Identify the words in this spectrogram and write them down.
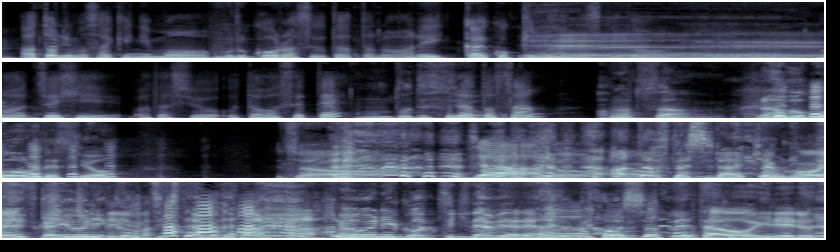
ん後にも先にもフルコーラス歌ったのはあれ一回こっきりなんですけど、えへー。まあ、ぜひ私を歌わせて。ー本当ですよ。船戸さん？船戸さんラブコールですよじゃあ じゃあちょっとあの私しない脚本演出会聞いてみます急にこっち来たみたいな急にこっち来たみたいな顔して歌を入れるって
